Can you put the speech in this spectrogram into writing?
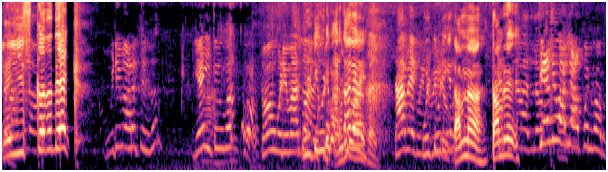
भाई इसको तो देख। उडी मारायची सर। या इथं उभा उलटी उडी मारता का रे थांब ना थांब रे। त्याने मारलं आपण मारू।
